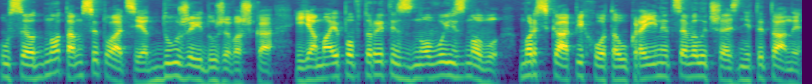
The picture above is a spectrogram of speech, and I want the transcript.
Усе одно там ситуація дуже і дуже важка. І я маю повторити знову і знову: морська піхота України це величезні титани.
